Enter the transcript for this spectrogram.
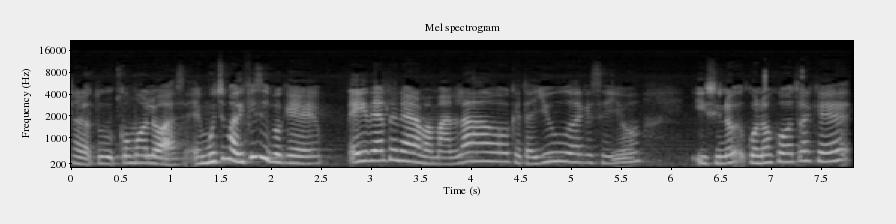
claro, tú cómo lo haces. Es mucho más difícil porque es ideal tener a la mamá al lado, que te ayuda, qué sé yo. Y si no, conozco otras que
